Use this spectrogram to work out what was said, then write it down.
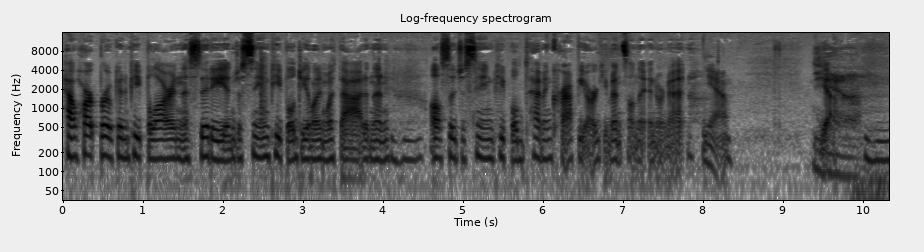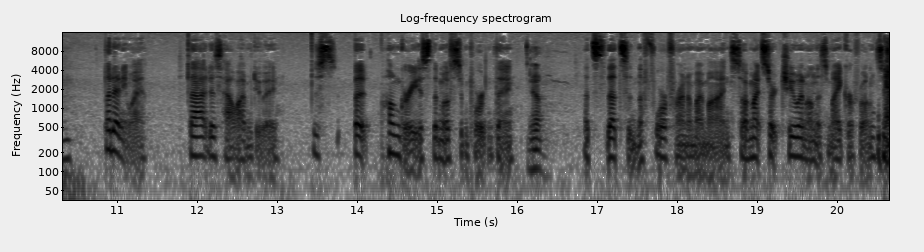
how heartbroken people are in this city and just seeing people dealing with that and then mm-hmm. also just seeing people having crappy arguments on the internet. Yeah. Yeah. Mm-hmm. But anyway, that is how I'm doing. Just but hungry is the most important thing. Yeah. That's that's in the forefront of my mind. So I might start chewing on this microphone soon.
